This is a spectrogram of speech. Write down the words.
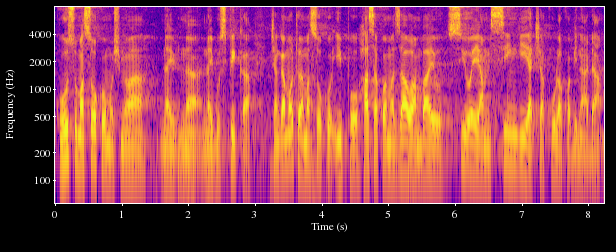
Kuhusu masoko, Mheshimiwa na, na, Naibu Spika, changamoto ya masoko ipo hasa kwa mazao ambayo siyo ya msingi ya chakula kwa binadamu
